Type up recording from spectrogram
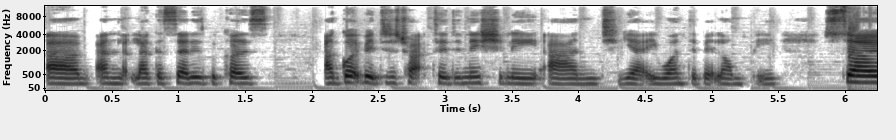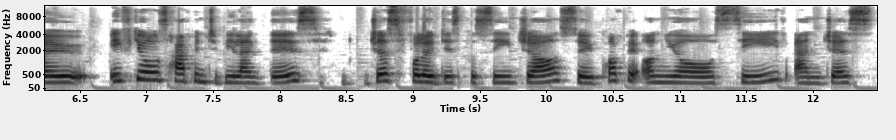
Um, and like I said it's because I got a bit distracted initially and yeah it went a bit lumpy. So if yours happen to be like this just follow this procedure. So pop it on your sieve and just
